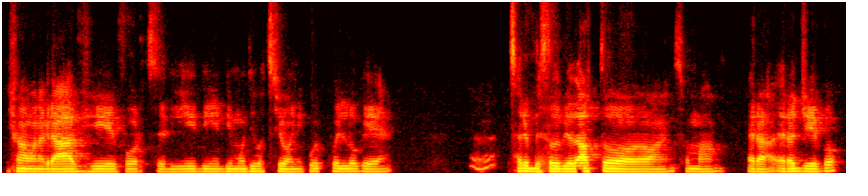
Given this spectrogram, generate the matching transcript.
diciamo anagrafici, forse di, di, di motivazioni, que- quello che eh, sarebbe stato più adatto, insomma, era, era Geco,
